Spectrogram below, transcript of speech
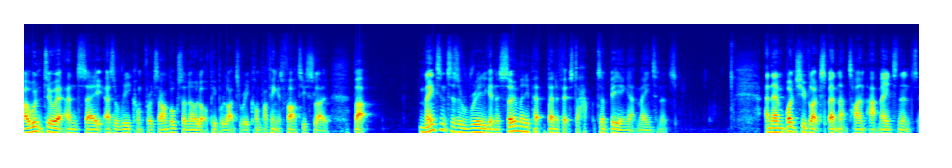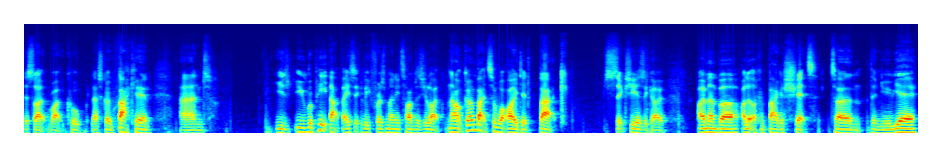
I wouldn't do it and say as a recomp, for example, because I know a lot of people like to recomp. I think it's far too slow. But maintenance is a really good. There's so many benefits to to being at maintenance. And then once you've like spent that time at maintenance, it's like right, cool. Let's go back in, and you you repeat that basically for as many times as you like. Now going back to what I did back six years ago, I remember I looked like a bag of shit. Turn the new year.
